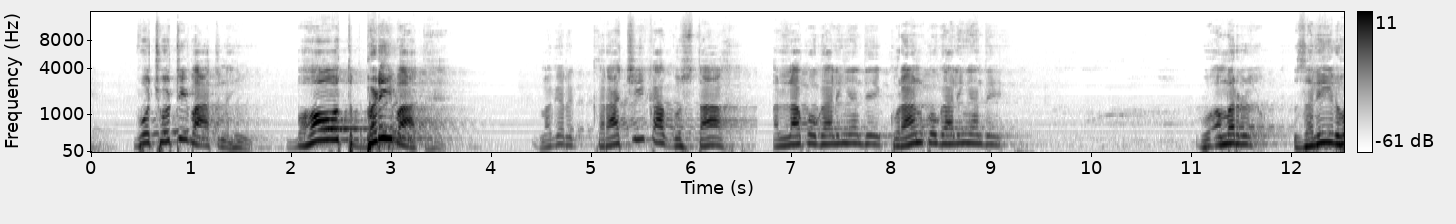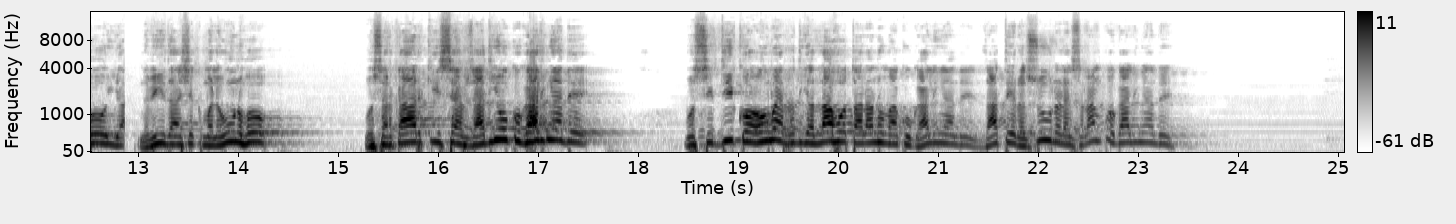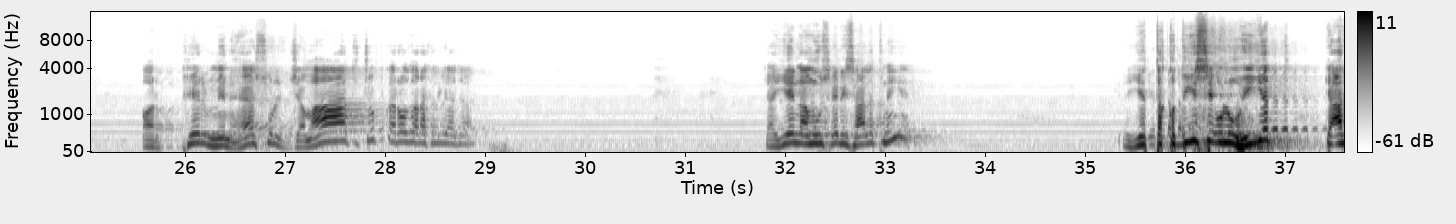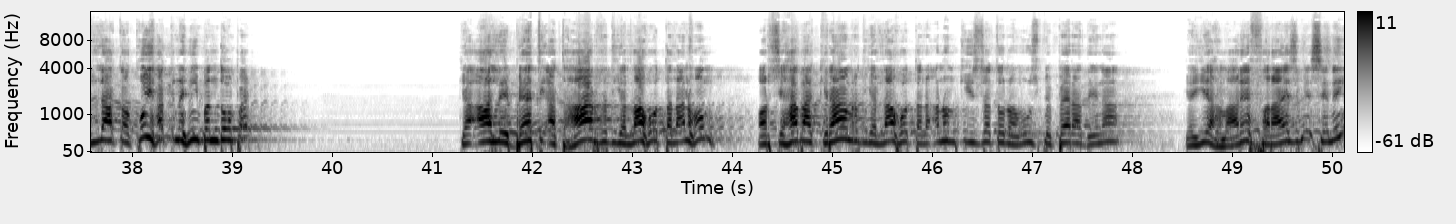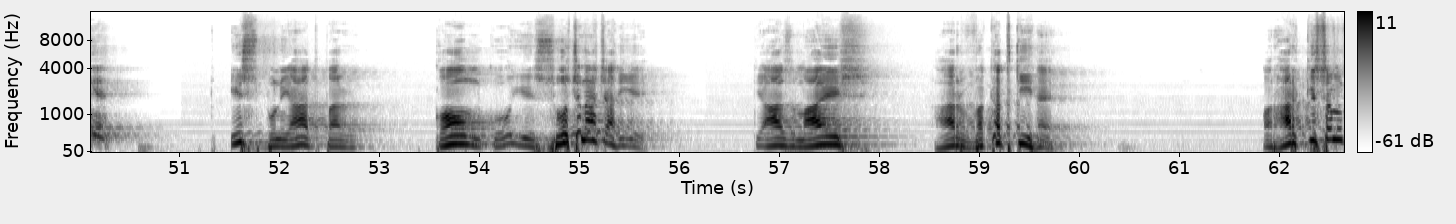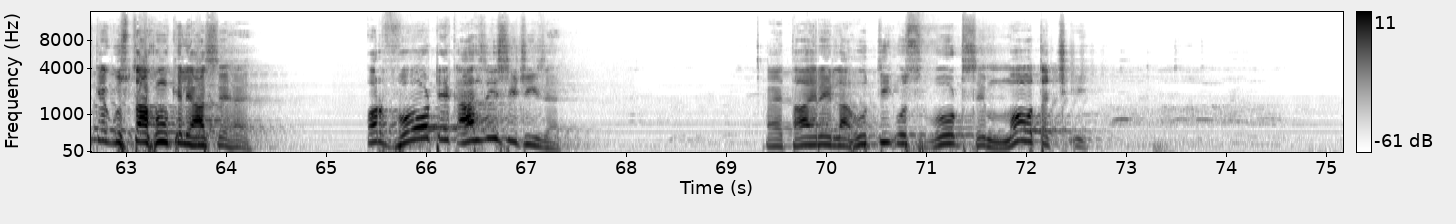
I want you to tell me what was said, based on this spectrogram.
वो छोटी बात नहीं, बहुत बड़ी बात है। मगर कराची का गुस्ताख अल्लाह को गालियाँ दे, कुरान को गालियाँ दे, वो अमर जलील हो या नवीद आशिक मलून हो, वो सरकार की साहबजादियों को गालियाँ दे, वो सिद्दीक उमर रदी अल्लाह तुमा को गालियाँ दे, ज़ाते रसूल सलाम को गालियाँ दे। और फिर मिनहसुल जमात चुप का रोजा रख लिया जाए। क्या ये नामूस रिसालत नहीं है? ये तकदीस उलूहियत, क्या अल्लाह का कोई हक नहीं बंदों पर? क्या आले बैत अतहार रदी अल्लाह तलाम और सिहाबा किराम रदी अल्लाह तलाम की इज़्ज़त और नमूस पे पैरा देना, क्या ये हमारे फ़राइज में से नहीं है? तो इस बुनियाद पर कौम को ये सोचना चाहिए कि आजमाइश हर वक़्त की है। और हर किस्म के गुस्ताखों के लिहाज से है। और वोट एक आर्जी सी चीज़ है। है तायरे लाहूती उस वोट से मौत अच्छी।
